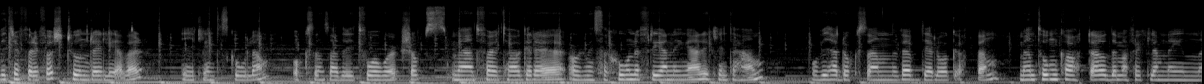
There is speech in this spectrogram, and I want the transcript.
Vi träffade först 100 elever i Klinteskolan och sen så hade vi två workshops med företagare, organisationer, föreningar i Klintehamn. Och vi hade också en webbdialog öppen med en tom karta där man fick lämna in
